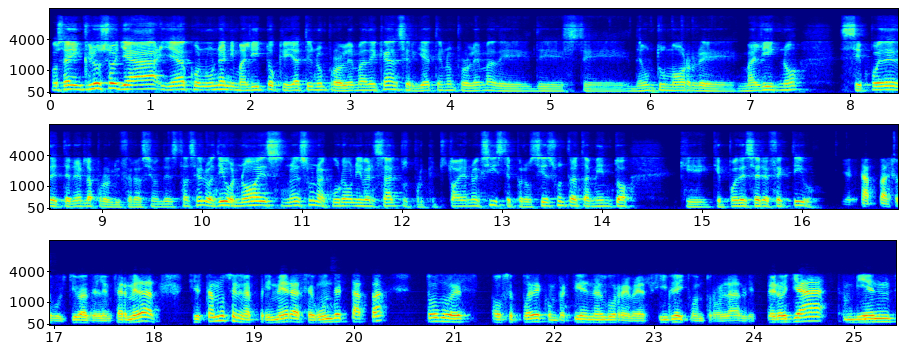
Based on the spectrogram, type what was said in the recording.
O sea, incluso ya, ya con un animalito que ya tiene un problema de cáncer, ya tiene un problema de, de, este, de un tumor eh, maligno, se puede detener la proliferación de estas células. Digo, no es, no es una cura universal, pues porque todavía no existe, pero sí es un tratamiento que, que puede ser efectivo etapas evolutivas de la enfermedad. Si estamos en la primera, segunda etapa, todo es o se puede convertir en algo reversible y controlable, pero ya también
